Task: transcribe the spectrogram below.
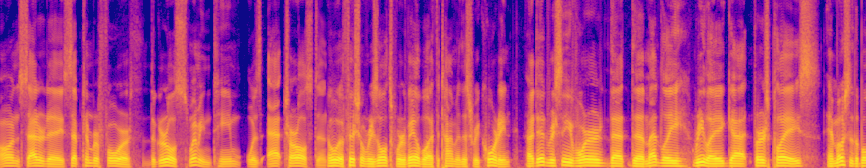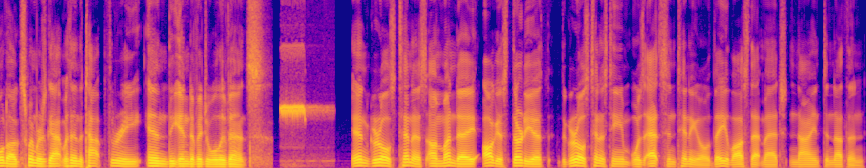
On Saturday, September 4th, the girls' swimming team was at Charleston. No official results were available at the time of this recording. I did receive word that the medley relay got first place, and most of the Bulldog swimmers got within the top three in the individual events. In girls tennis on Monday, August 30th, the girls tennis team was at Centennial. They lost that match 9 to nothing.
